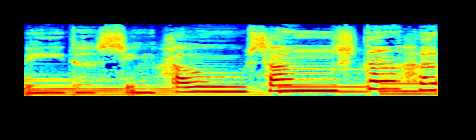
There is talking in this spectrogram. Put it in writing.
你的心好像是大海，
